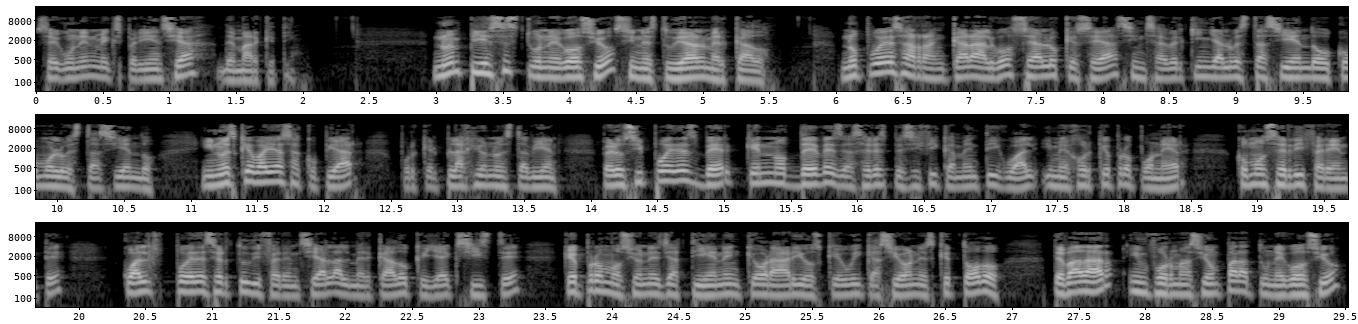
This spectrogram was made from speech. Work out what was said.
según en mi experiencia de marketing. No empieces tu negocio sin estudiar el mercado. No puedes arrancar algo, sea lo que sea, sin saber quién ya lo está haciendo o cómo lo está haciendo. Y no es que vayas a copiar, porque el plagio no está bien, pero sí puedes ver qué no debes de hacer específicamente igual y mejor que proponer, cómo ser diferente, cuál puede ser tu diferencial al mercado que ya existe, qué promociones ya tienen, qué horarios, qué ubicaciones, qué todo. Te va a dar información para tu negocio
